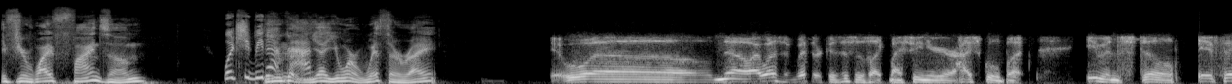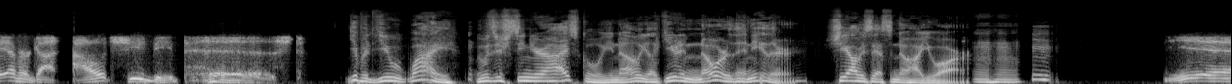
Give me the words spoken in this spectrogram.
if your wife finds them, Would she be that you go- mad? yeah, you weren't with her, right? Well, no, I wasn't with her because this is like my senior year of high school. But even still, if they ever got out, she'd be pissed. Yeah, but you why? It was your senior year of high school, you know? Like you didn't know her then either. She obviously has to know how you are. Mm-hmm. Yeah,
